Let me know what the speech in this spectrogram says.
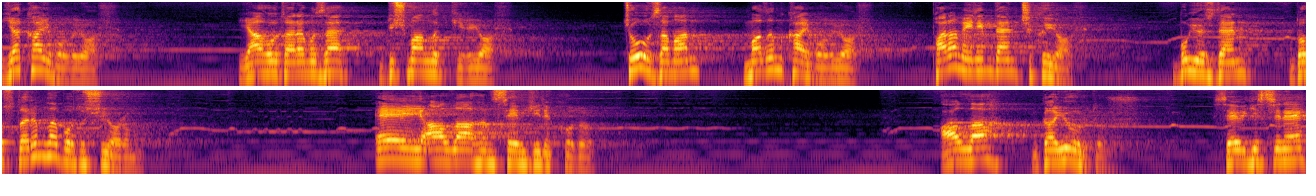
ya kayboluyor. Yahut aramıza düşmanlık giriyor. Çoğu zaman malım kayboluyor. Param elimden çıkıyor. Bu yüzden dostlarımla bozuşuyorum. Ey Allah'ın sevgili kulu! Allah gayurdur. Sevgisine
